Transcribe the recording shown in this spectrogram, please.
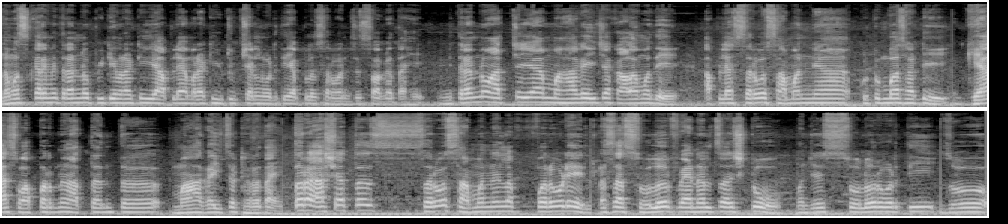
नमस्कार मित्रांनो पीटी मराठी आपल्या मराठी युट्यूब चॅनलवरती आपलं सर्वांचं स्वागत आहे. मित्रांनो आजच्या या महागाईच्या काळामध्ये आपल्या सर्वसामान्य कुटुंबासाठी गॅस वापरणं अत्यंत महागाईचं ठरत आहे. तर अशातच सर्वसामान्याला परवडेल असा सोलर पॅनलचा स्टोव म्हणजे सोलरवरती जो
